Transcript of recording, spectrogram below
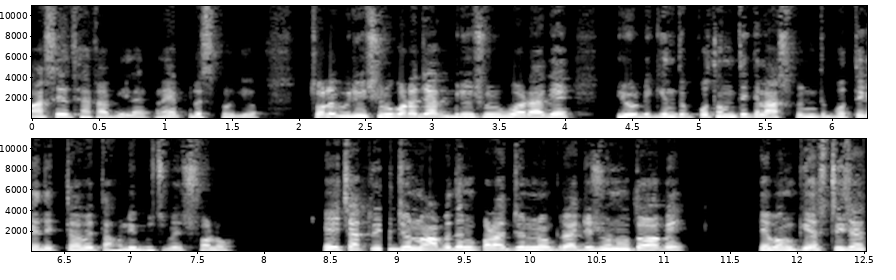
পাশে থাকা বেল আইকনে প্রেস করে দিও। চলো ভিডিও শুরু করা যাক। ভিডিও শুরু করার আগে ভিডিওটি কিন্তু প্রথম থেকে লাস্ট পর্যন্ত প্রত্যেকে দেখতে হবে, তাহলেই বুঝবে। চলো। এই চাকরির জন্য আবেদন করার জন্য গ্র্যাজুয়েশন হতে হবে। এবং গেস্ট টিচার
